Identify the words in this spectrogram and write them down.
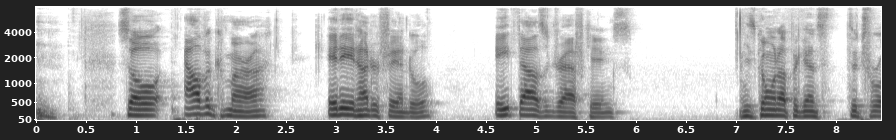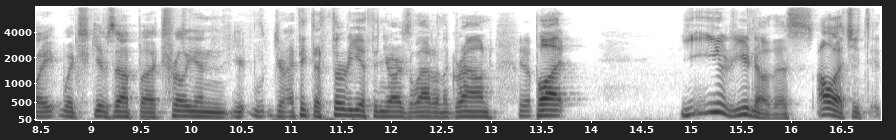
so Alvin Kamara, 8800 FanDuel, 8000 DraftKings. He's going up against Detroit, which gives up a trillion. I think they're 30th in yards allowed on the ground. Yep. But you you know this. I'll let you. T-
